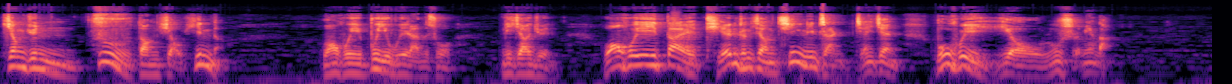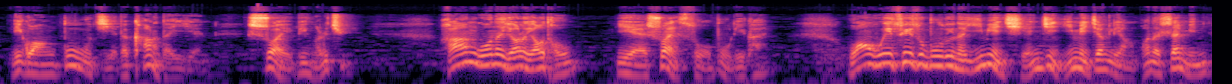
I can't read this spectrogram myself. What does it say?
将军自当小心呐。”王辉不以为然地说：“李将军，王辉待田丞相亲临斩前线，不会有辱使命的。”李广不解地看了他一眼，率兵而去。韩国呢，摇了摇头，也率所部离开。王辉催促部队呢，一面前进，一面将两旁的山民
